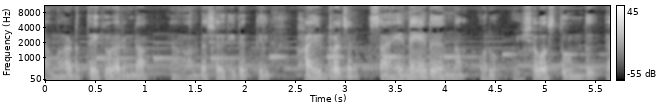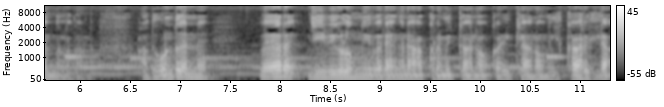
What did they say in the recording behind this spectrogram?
ഞങ്ങളടുത്തേക്ക് വരണ്ട. ഞങ്ങളുടെ ശരീരത്തിൽ ഹൈഡ്രജൻ സയനൈഡ് എന്ന ഒരു വിഷവസ്തു ഉണ്ട് എന്നുള്ളതാണ്. അതുകൊണ്ട് തന്നെ വേറെ ജീവികളൊന്നും ഇവരെ അങ്ങനെ ആക്രമിക്കാനോ കഴിക്കാനോ നിൽക്കാറില്ല.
